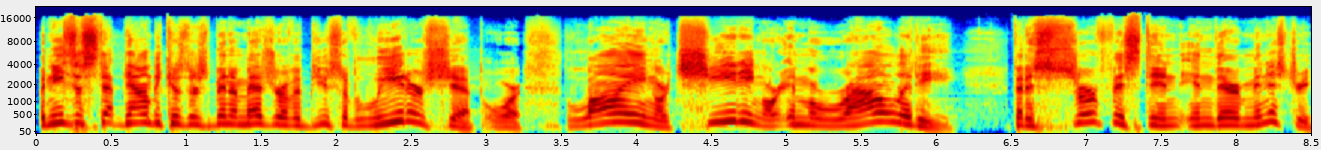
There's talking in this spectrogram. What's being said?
but needs to step down because there's been a measure of abuse of leadership or lying or cheating or immorality that has surfaced in, in their ministry.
